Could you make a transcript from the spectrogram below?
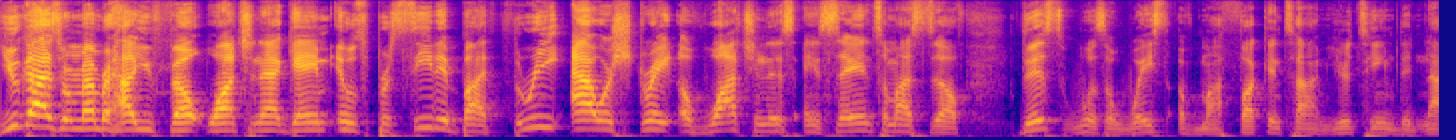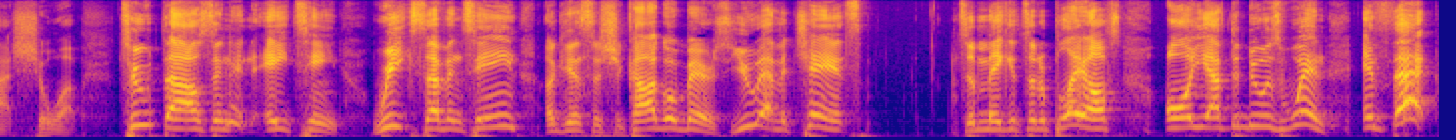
You guys remember how you felt watching that game? It was preceded by three hours straight of watching this and saying to myself, this was a waste of my fucking time. Your team did not show up. 2018, week 17 against the Chicago Bears. You have a chance to make it to the playoffs. All you have to do is win. In fact,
